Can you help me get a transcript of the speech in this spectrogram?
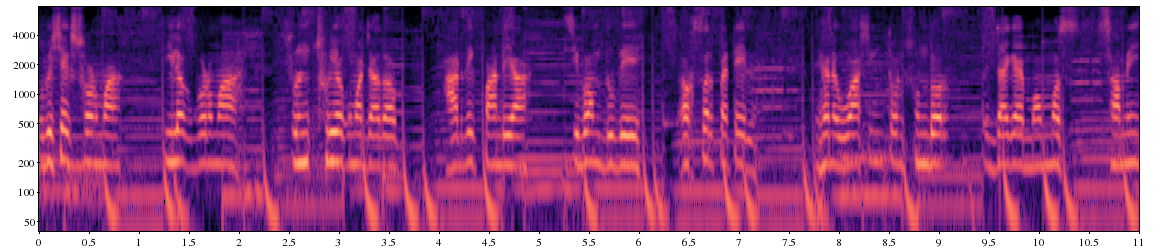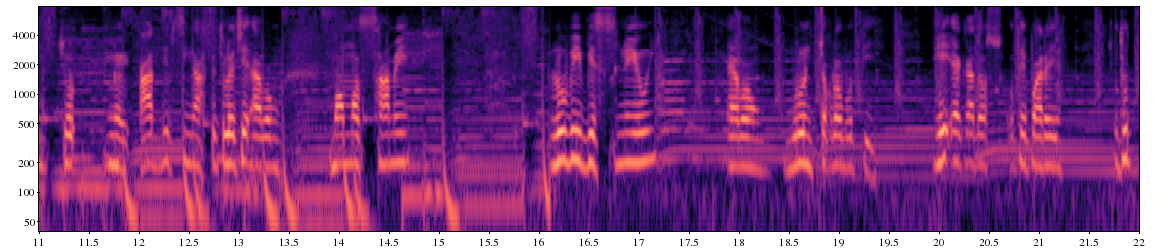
Abhishek Sharma, Tilak Varma Surya- Suryakumar Yadav, Hardik Pandya, Shivam Dube, Axar Patel. এখানে ওয়াশিংটন সুন্দর জায়গায় মোহাম্মদ চ- আরদীপ সিং আসতে চলেছে এবং মোহাম্মদ শামি, রুবি বিষ্ণুই এবং বরুণ চক্রবর্তী এই একাদশ হতে পারে চতুর্থ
